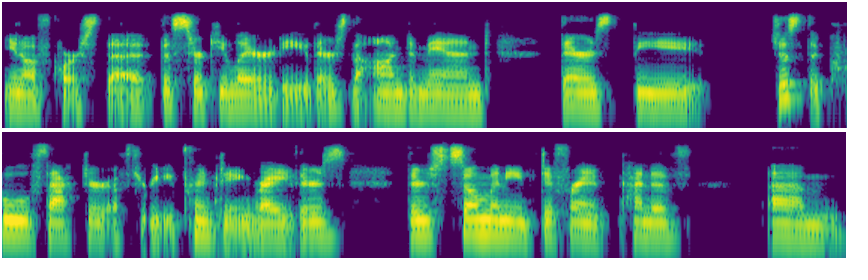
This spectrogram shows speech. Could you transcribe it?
you know of course the the circularity there's the on demand there's the just the cool factor of 3d printing right? There's there's so many different kind of um,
